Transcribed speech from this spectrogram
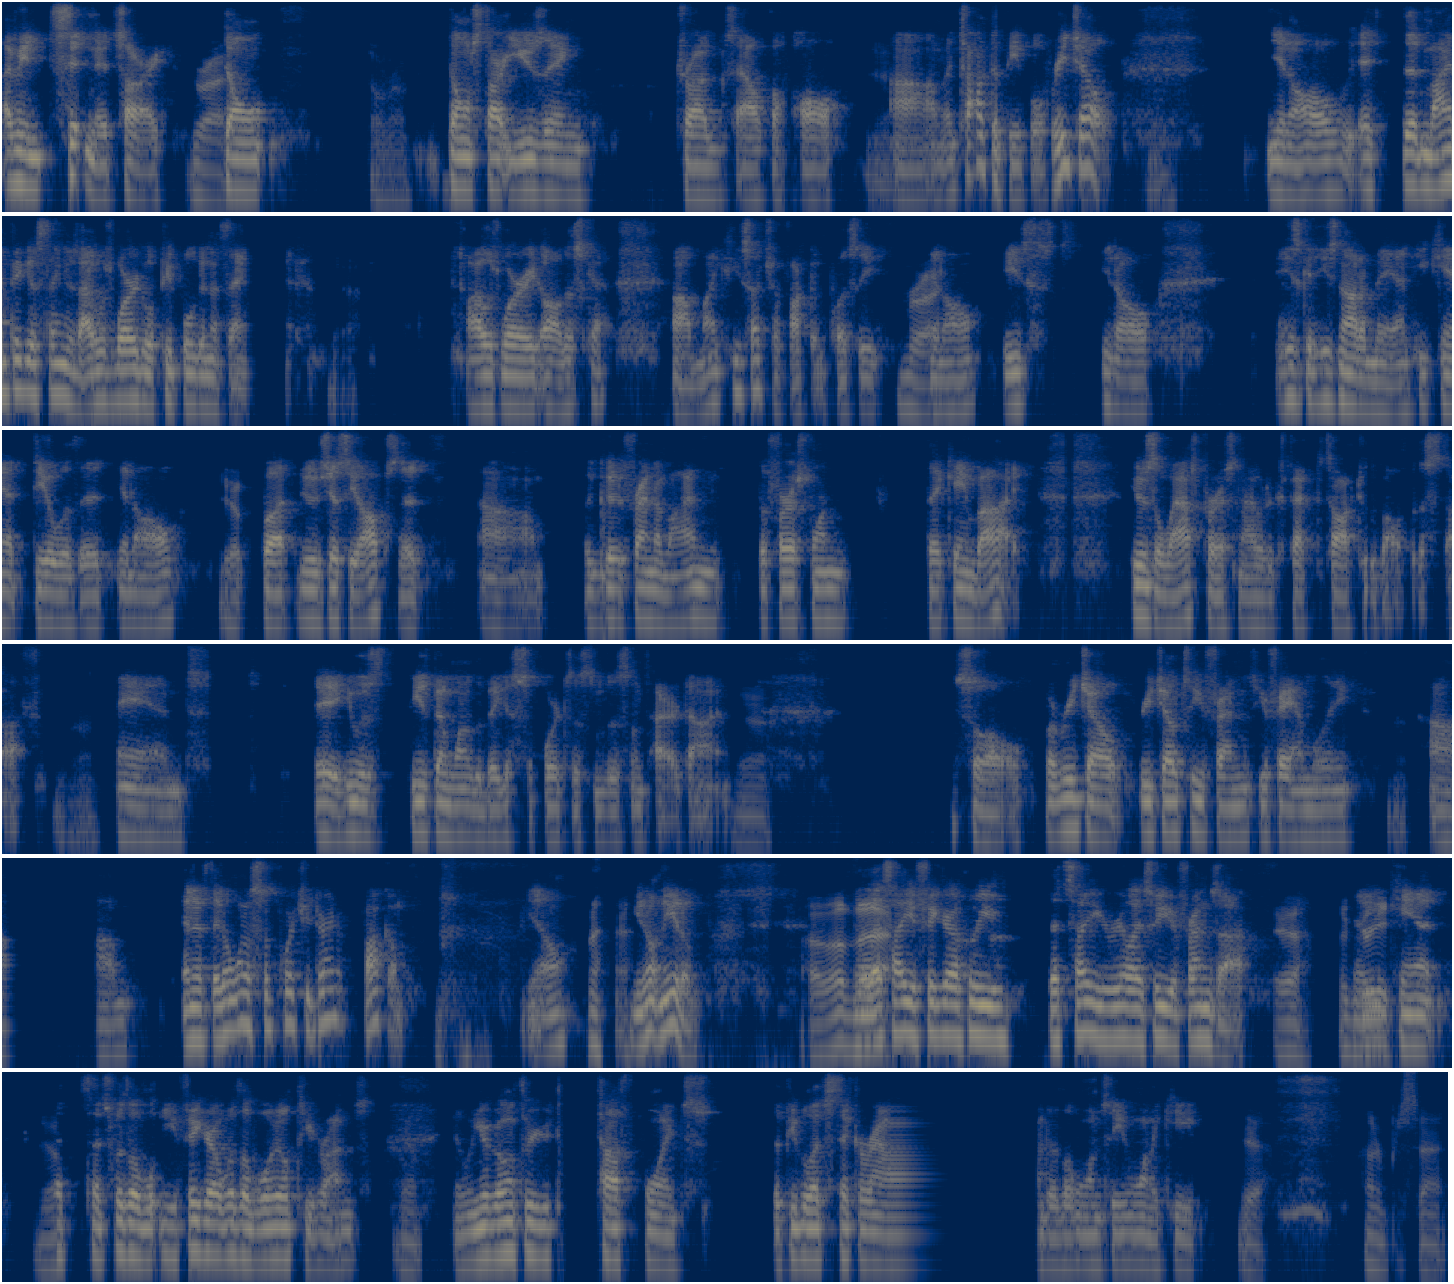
I mean, sit in it. Sorry. Right. Don't Don't run. don't start using drugs, alcohol, Yeah. um, and talk to people. Reach out. You know, it, the, my biggest thing is I was worried what people were gonna think. I was worried. Oh, this guy, uh, Mike, he's such a fucking pussy. Right. You know, he's you know, he's he's not a man. He can't deal with it. You know. Yep. But it was just the opposite. Um, a good friend of mine, the first one that came by, he was the last person I would expect to talk to about this stuff, Mhm. and eh, he was he's been one of the biggest support systems this entire time. Yeah. So, but reach out, reach out to your friends, your family, uh, um, and if they don't want to support you during it, fuck them. You know, you don't need them. I love You know, that. that's how you figure out who you. That's how you realize who your friends are. yeah. You, know, you can't. Yep. That's, that's where the you figure out where the loyalty runs. Yep. You know, when you're going through your tough points, the people that stick around are the ones that you want to keep. Yeah, Hundred percent.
